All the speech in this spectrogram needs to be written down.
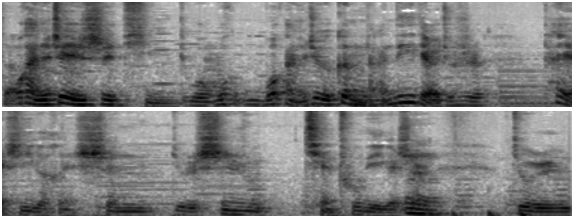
对我感觉这是挺我我我感觉这个更难的一点就是，它也是一个很深，就是深入浅出的一个事儿。嗯就是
